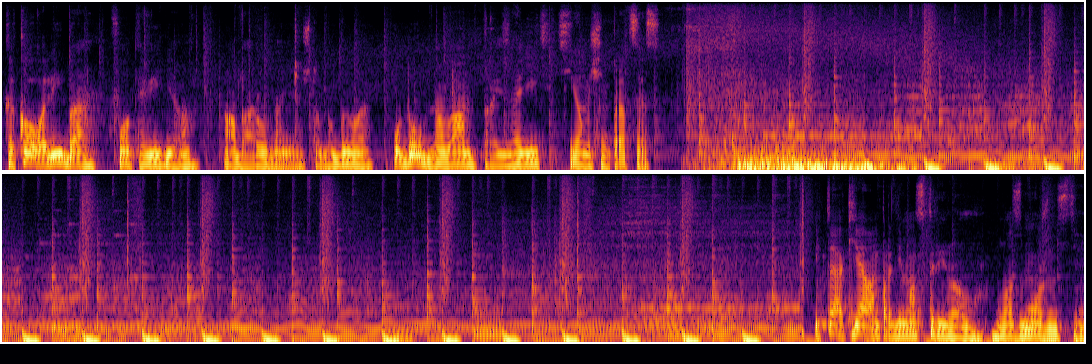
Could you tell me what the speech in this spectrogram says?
какого-либо фото-видео оборудования, чтобы было удобно вам производить съемочный процесс. Итак, я вам продемонстрировал возможности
